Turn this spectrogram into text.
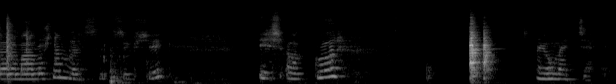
Erre már most nem lesz szükség. És akkor Jó meccset.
